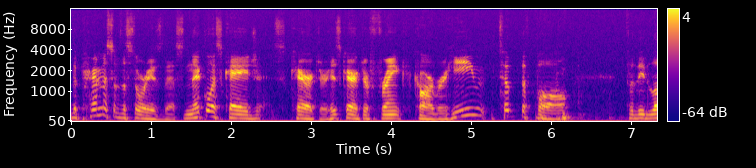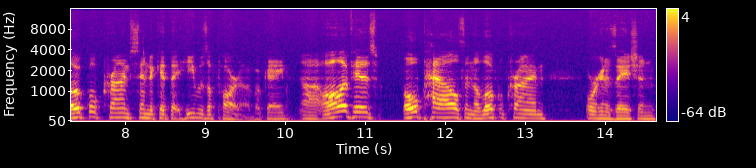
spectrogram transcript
The premise of the story is this: Nicolas Cage's character, his character Frank Carver, he took the fall for the local crime syndicate that he was a part of. Okay, uh, all of his old pals in the local crime organization,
